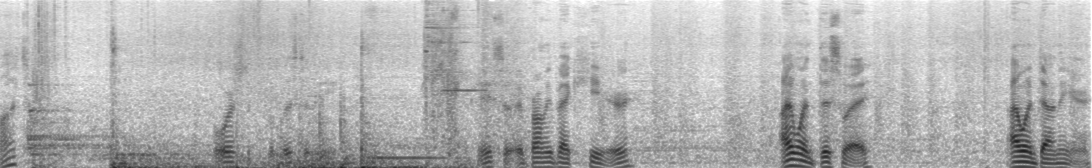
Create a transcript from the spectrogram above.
What? Forest of Felicity. Okay, so it brought me back here. I went this way. I went down here.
